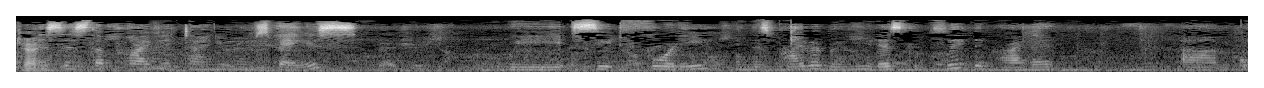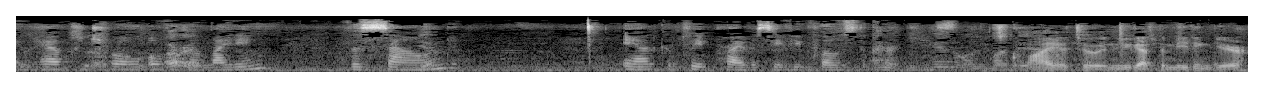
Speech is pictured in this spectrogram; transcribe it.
Okay. this is the private dining room space. We seat 40 in this private room. It is completely private. Um, you have control over the lighting, the sound, and complete privacy if you close the curtains. It's quiet too, and you got the meeting gear.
